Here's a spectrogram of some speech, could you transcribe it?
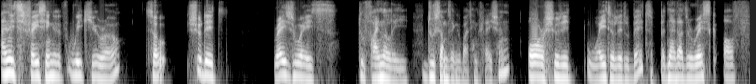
And it's facing a weak euro so should it raise rates to finally do something about inflation, or should it wait a little bit, but then at the risk of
